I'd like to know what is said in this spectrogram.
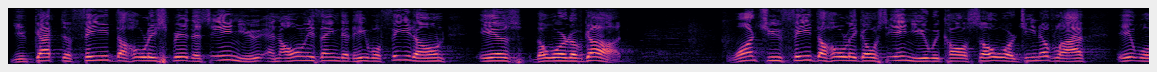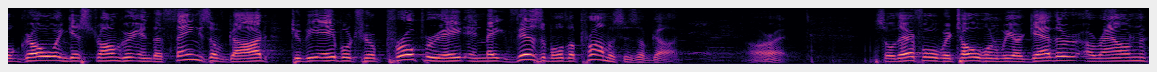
You've got to feed the Holy Spirit that's in you, and the only thing that He will feed on is the Word of God. Once you feed the Holy Ghost in you, we call soul or gene of life, it will grow and get stronger in the things of God to be able to appropriate and make visible the promises of God. All right. So, therefore, we're told when we are gathered around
